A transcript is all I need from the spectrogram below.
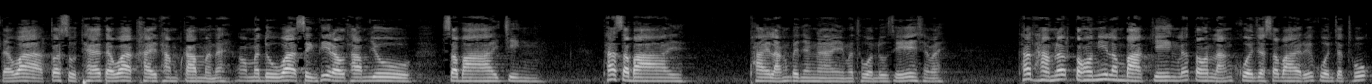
แต่ว่าก็สุดแท้แต่ว่าใครทำกรรมอะนะเอามาดูว่าสิ่งที่เราทำอยู่สบายจริง ถ้าสบาย ภายหลังเป็นยังไงมาทวนดูซิใช่ไหมถ้าทำแล้วตอนนี้ลำบากจริง แล้วตอนหลังควรจะสบายหรือควรจะทุกข์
